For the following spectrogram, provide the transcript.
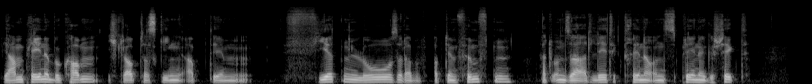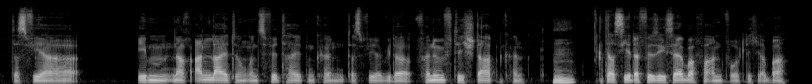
wir haben Pläne bekommen. Ich glaube, das ging ab dem vierten los oder ab dem fünften hat unser Athletiktrainer uns Pläne geschickt, dass wir eben nach Anleitung uns fit halten können, dass wir wieder vernünftig starten können. Mhm. Da ist jeder für sich selber verantwortlich, aber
